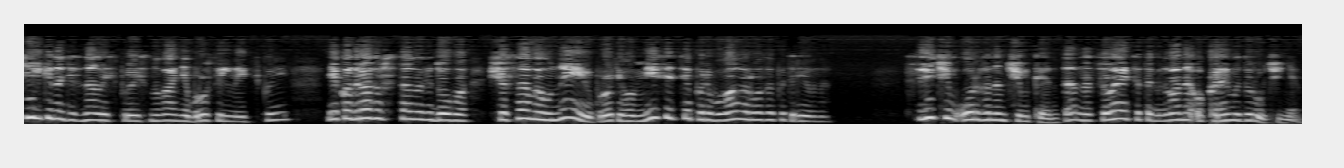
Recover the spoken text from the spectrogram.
тільки надізнались про існування брусельницької, як одразу ж стало відомо, що саме у неї протягом місяця перебувала Роза Петрівна. Слідчим органам Чимкента надсилається так зване окреме доручення.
